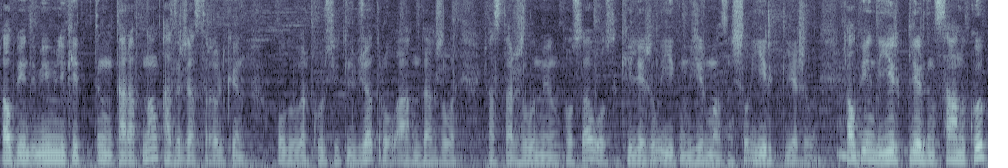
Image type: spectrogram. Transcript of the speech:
Жалпы енді мемлекеттің тарапынан қазір жастарға үлкен қолдаулар көрсетіліп жатыр. Ол ағымдағы жылы жастар жылымен қоса осы келер жылы 2020 жыл еріктілер жылы. Жалпы енді еріктілердің саны көп.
